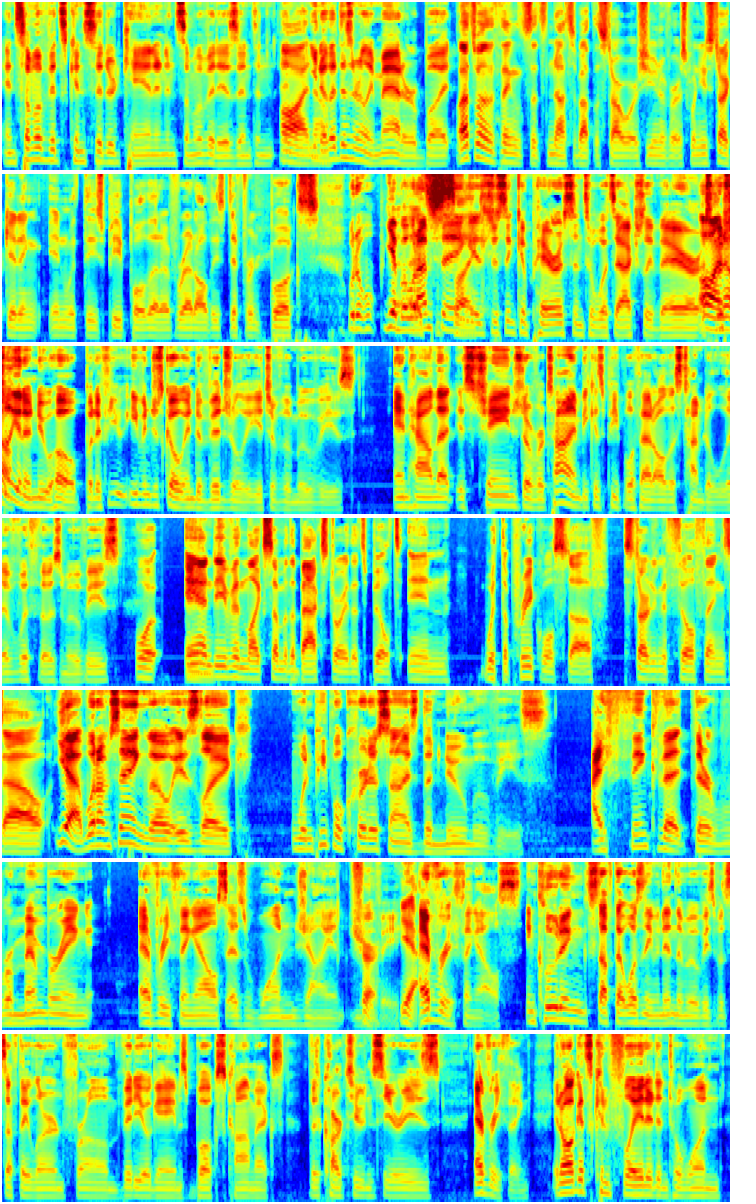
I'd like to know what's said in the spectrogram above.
and some of it's considered canon and some of it isn't and, Oh, I you know. know that doesn't really matter but Well, that's one of the things that's nuts about the Star Wars universe. When you start getting in with these people that have read all these different books, What it- yeah, but what I'm saying like- is just in comparison to what's actually there, Oh, especially in A New Hope. But if you even just go individually, each of the movies, and how that is changed over time because people have had all this time to live with those movies. well, and, And- even like some of the backstory that's built in with the prequel stuff, starting to fill things out. Yeah, what I'm saying though is like when people criticize the new movies, I think that they're remembering everything else as one giant Sure, movie. yeah. Everything else, including stuff that wasn't even in the movies, but stuff they learned from video games, books, comics, the cartoon series, everything. It all gets conflated into one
